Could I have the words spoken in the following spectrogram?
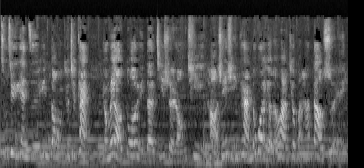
出去院子运动，就去看有没有多余的积水容器，哈，循循看，如果有的话，就把它倒水，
